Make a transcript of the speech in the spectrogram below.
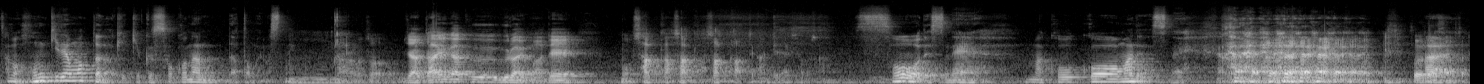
多分本気で思ったのは結局そこなんだと思いますね、なるほど。じゃあ大学ぐらいまでもうサッカーサッカーサッカーって感じでそうですねまあ高校までですね。そうです、は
